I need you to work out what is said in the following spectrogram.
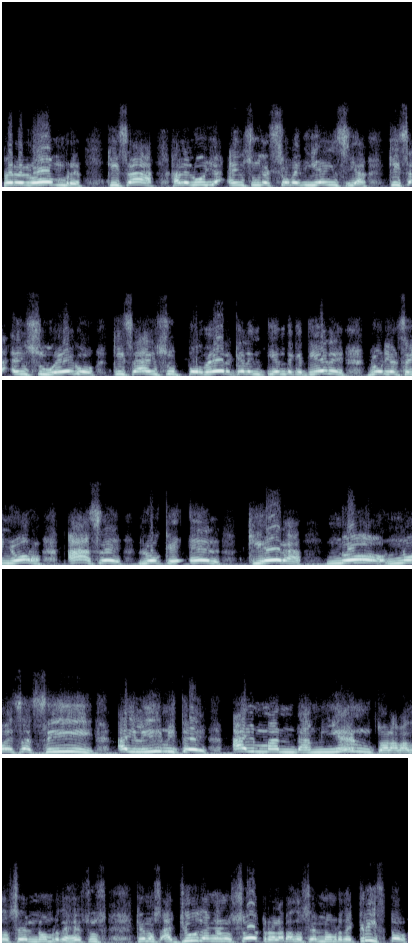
Pero el hombre, quizá, aleluya, en su desobediencia, quizá en su ego, quizá en su poder que él entiende que tiene, gloria al Señor, hace lo que él quiera. No, no es así. Hay límite, hay mandamiento. Alabado sea el nombre de Jesús que nos ayudan a nosotros, alabado sea el nombre de Cristo,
